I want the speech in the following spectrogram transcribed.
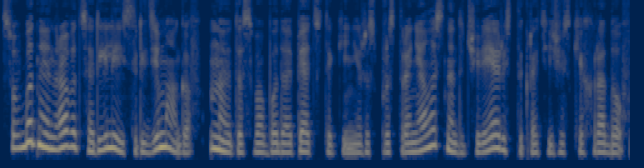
Свободные нравы царили и среди магов, но эта свобода опять-таки не распространялась на дочерей аристократических родов.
